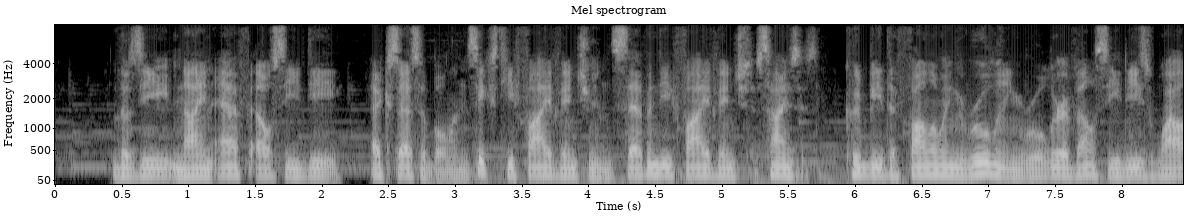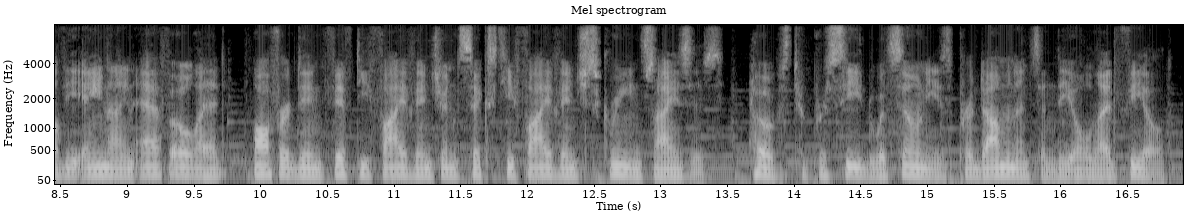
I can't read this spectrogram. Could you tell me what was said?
The Z9F LCD, accessible in 65-inch and 75-inch sizes, could be the following ruling ruler of LCDs while the A9F OLED, offered in 55-inch and 65-inch screen sizes, hopes to proceed with Sony's predominance in the OLED field.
